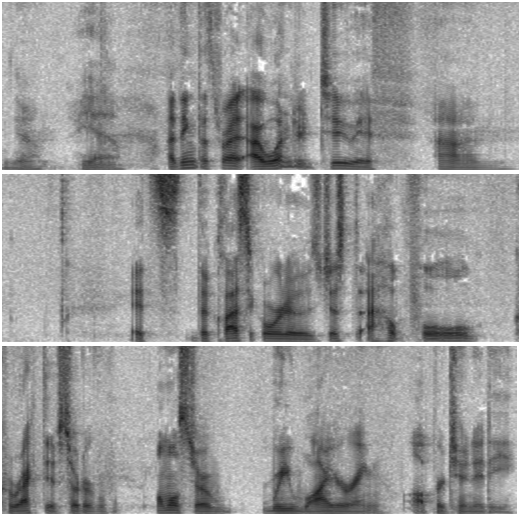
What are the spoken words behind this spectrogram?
yeah. yeah I think that's right. I wondered too if um, it's the classic ordo is just a helpful corrective, sort of almost a rewiring opportunity.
